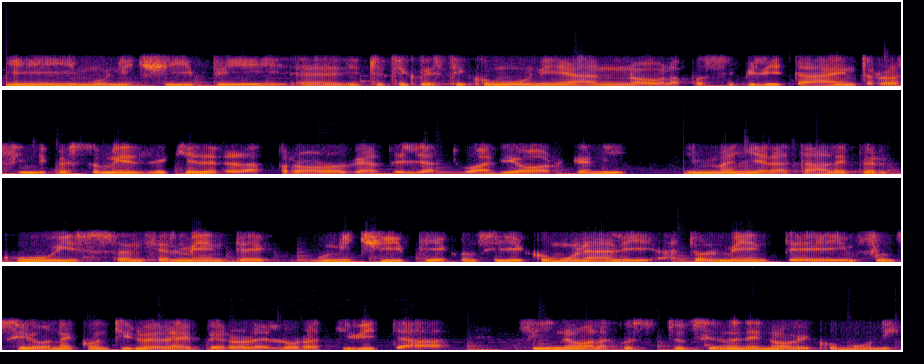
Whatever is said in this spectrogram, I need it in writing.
I municipi eh, di tutti questi comuni hanno la possibilità entro la fine di questo mese di chiedere la proroga degli attuali organi in maniera tale per cui sostanzialmente municipi e consigli comunali attualmente in funzione continuerebbero le loro attività fino alla costituzione dei nuovi comuni.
